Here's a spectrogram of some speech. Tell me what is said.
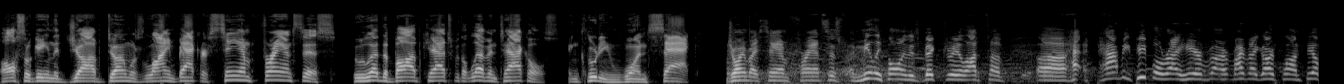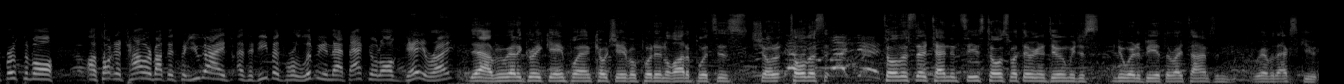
Also getting the job done was linebacker Sam Francis, who led the Bobcats with 11 tackles, including one sack. Joined by Sam Francis. Immediately following this victory, lots of uh, ha- happy people right here, right by Garcelon Field. First of all, I was talking to Tyler about this, but you guys, as a defense, were living in that backfield all day, right? Yeah, I mean, we had a great game plan. Coach Averill put in a lot of blitzes, showed, told us, told us their tendencies, told us what they were going to do, and we just knew where to be at the right times, and we were able to execute.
